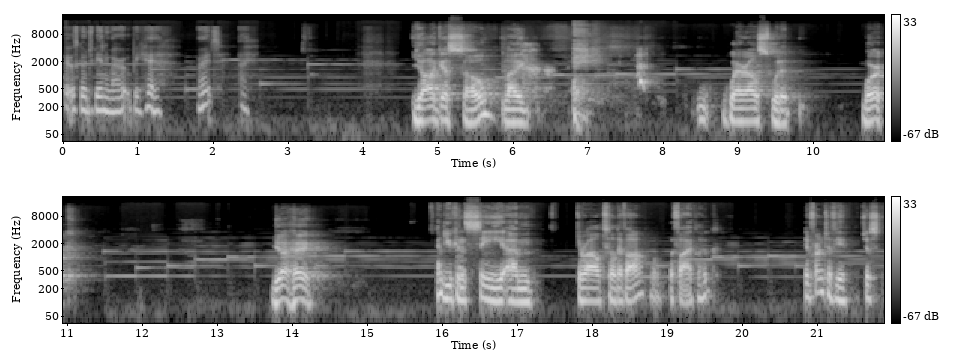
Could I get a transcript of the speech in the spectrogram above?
if it was going to be anywhere, it would be here, right? I, Yeah, I guess so. Like, where else would it work? Yeah, hey. and you can see um, Dural Tildevar, or the Fire Cloak, in front of you, just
